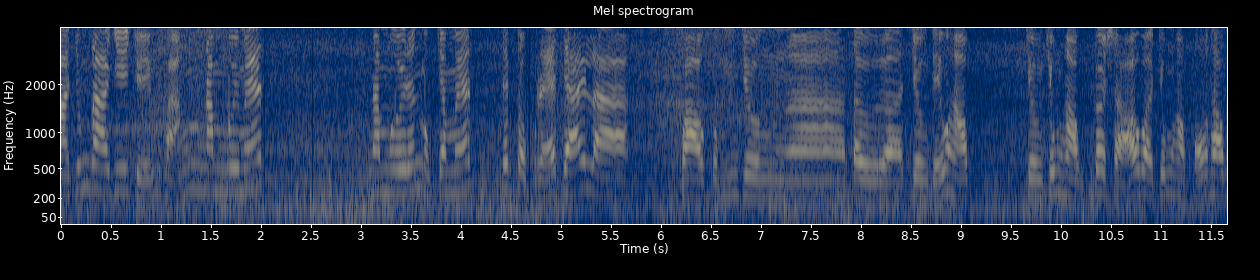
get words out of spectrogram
Và chúng ta di chuyển khoảng 50 m 50 đến 100 m tiếp tục rẽ trái là vào cụm trường à, từ à, trường tiểu học trường trung học cơ sở và trung học phổ thông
